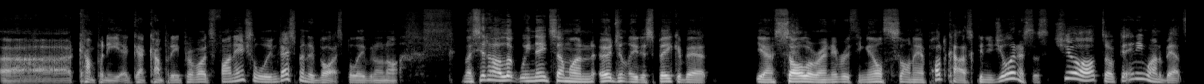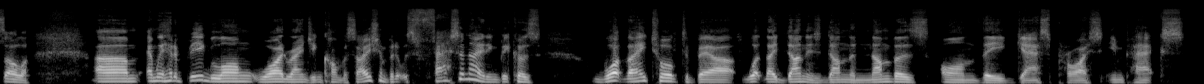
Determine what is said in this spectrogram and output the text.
uh, company. A company provides financial investment advice. Believe it or not, and they said, "Oh, look, we need someone urgently to speak about." You know, solar and everything else on our podcast. Can you join us? I said, sure, I'll talk to anyone about solar. Um, and we had a big, long, wide ranging conversation, but it was fascinating because what they talked about, what they'd done is done the numbers on the gas price impacts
